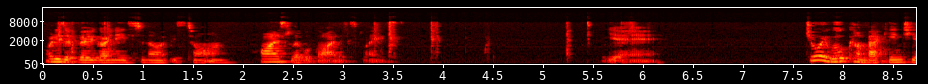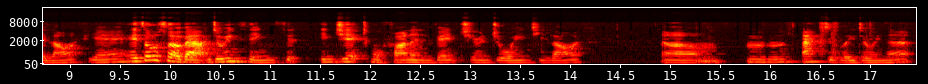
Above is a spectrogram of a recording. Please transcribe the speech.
What is it Virgo needs to know at this time? Highest level guidance, please. Yeah. Joy will come back into your life, yeah. It's also about doing things that inject more fun and adventure and joy into your life. Um, mm-hmm, actively doing that.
